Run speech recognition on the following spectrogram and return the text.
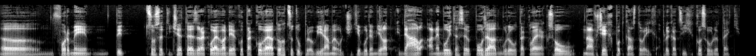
uh, formy. Ty co se týče té zrakové vady jako takové a toho, co tu probíráme, určitě budeme dělat i dál a nebojte se, pořád budou takhle, jak jsou na všech podcastových aplikacích, jako jsou doteď.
